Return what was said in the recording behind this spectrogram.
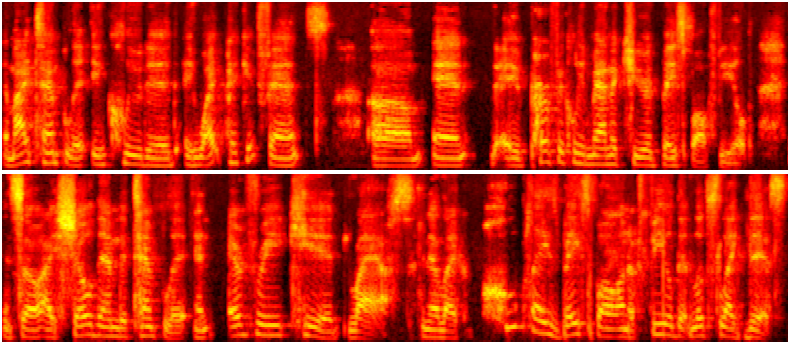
And my template included a white picket fence um, and a perfectly manicured baseball field. And so I show them the template, and every kid laughs. And they're like, Who plays baseball on a field that looks like this?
